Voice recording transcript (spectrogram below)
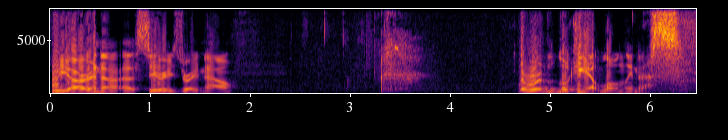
We are in a, a series right now where we're looking at loneliness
